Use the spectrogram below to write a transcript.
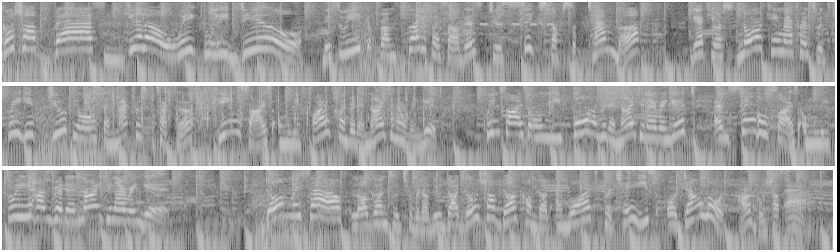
Go shop Best Giler Weekly Deal. This week from 31st August to 6th of September. Get your Snore King mattress with free gift two pillows and mattress protector. King size only 599 ringgit. Queen size only 499 ringgit. And single size only 399 ringgit. Don't miss out. Log on to www.goshop.com.my to purchase or download our GoShop app.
